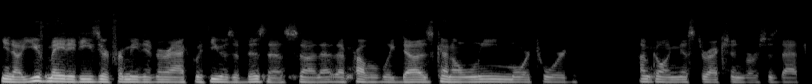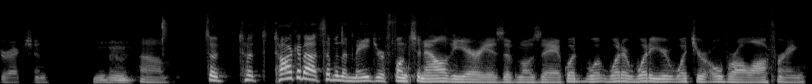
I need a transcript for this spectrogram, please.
you know you've made it easier for me to interact with you as a business. So that that probably does kind of lean more toward I'm going this direction versus that direction. Mm-hmm. Um, so to, to, talk about some of the major functionality areas of Mosaic, what, what what are what are your what's your overall offering?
